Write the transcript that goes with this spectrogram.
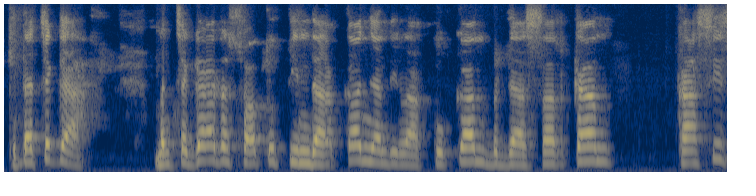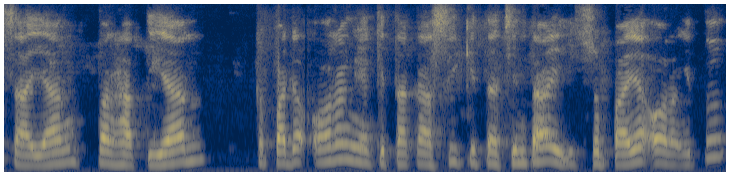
kita cegah. Mencegah ada suatu tindakan yang dilakukan berdasarkan kasih sayang, perhatian kepada orang yang kita kasih, kita cintai, supaya orang itu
